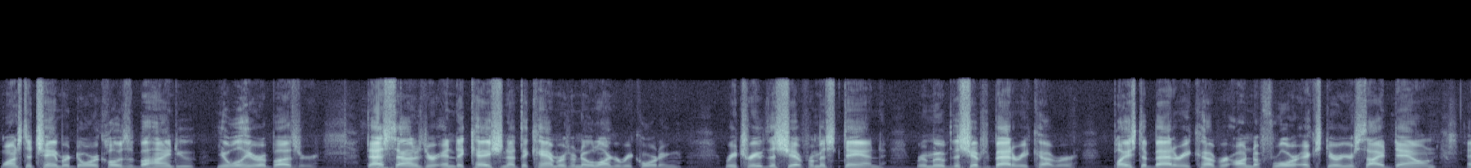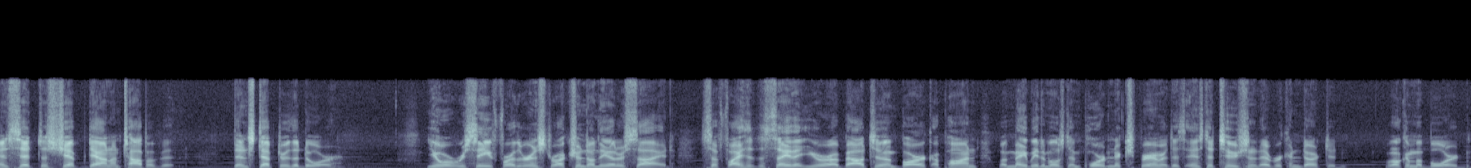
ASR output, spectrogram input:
Once the chamber door closes behind you, you will hear a buzzer. That sound is your indication that the cameras are no longer recording. Retrieve the ship from its stand. Remove the ship's battery cover. Place the battery cover on the floor exterior side down, and sit the ship down on top of it. Then step through the door. You will receive further instructions on the other side. Suffice it to say that you are about to embark upon what may be the most important experiment this institution has ever conducted. Welcome aboard.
